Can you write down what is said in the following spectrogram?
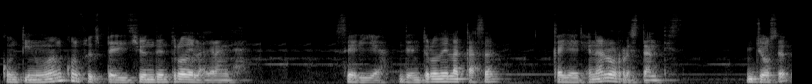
continúan con su expedición dentro de la granja. Sería dentro de la casa que hallarían a los restantes. Joseph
